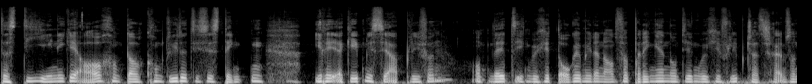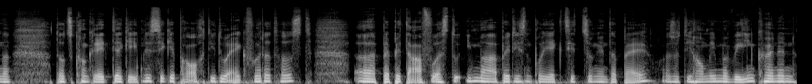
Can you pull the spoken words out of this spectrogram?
dass diejenige auch, und da kommt wieder dieses Denken, ihre Ergebnisse abliefern mhm. Und nicht irgendwelche Tage miteinander verbringen und irgendwelche Flipcharts schreiben, sondern da hat es konkrete Ergebnisse gebraucht, die du eingefordert hast. Äh, bei Bedarf warst du immer bei diesen Projektsitzungen dabei. Also die haben immer wählen können,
